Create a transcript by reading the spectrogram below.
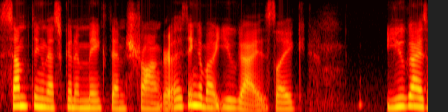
something that's going to make them stronger. I think about you guys, like you guys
